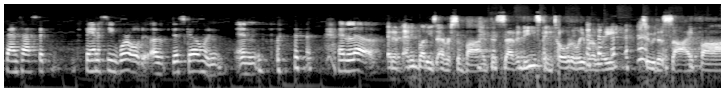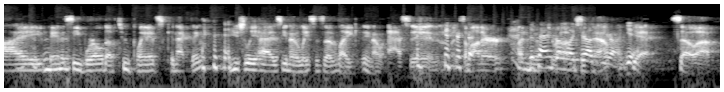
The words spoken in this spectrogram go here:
fantastic fantasy world of disco and and and love. And if anybody's ever survived the 70s, can totally relate to the sci-fi mm-hmm. fantasy world of two planets connecting. usually has you know laces of like you know acid and like some other unknown Depends drugs, on what drugs you know? you're on. Yeah. yeah. So uh,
